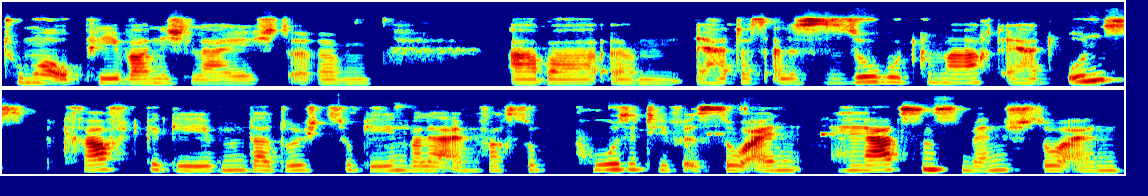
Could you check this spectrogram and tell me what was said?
Tumor-OP war nicht leicht. Ähm, aber ähm, er hat das alles so gut gemacht. Er hat uns Kraft gegeben, da durchzugehen, weil er einfach so positiv ist, so ein Herzensmensch, so ein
